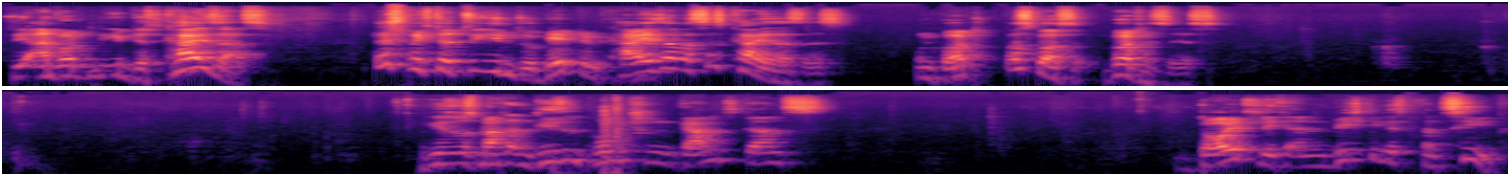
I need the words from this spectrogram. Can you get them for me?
Sie antworten ihm des Kaisers. Da spricht er zu ihnen, so gebt dem Kaiser, was des Kaisers ist. Und Gott, was Gottes ist. Jesus macht an diesem Punkt schon ganz, ganz deutlich ein wichtiges Prinzip.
